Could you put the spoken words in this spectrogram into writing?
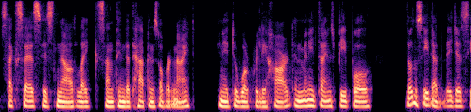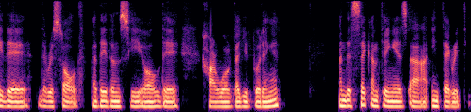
success is not like something that happens overnight. You need to work really hard. And many times people don't see that. They just see the the result but they don't see all the hard work that you put in it. And the second thing is uh, integrity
